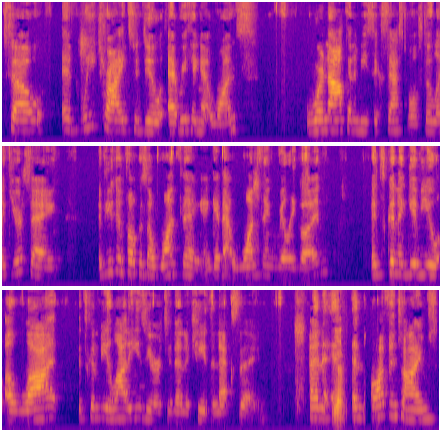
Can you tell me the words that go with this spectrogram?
So if we try to do everything at once, we're not going to be successful. So, like you're saying, if you can focus on one thing and get that one thing really good, it's going to give you a lot. It's going to be a lot easier to then achieve the next thing. And yeah. and, and oftentimes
